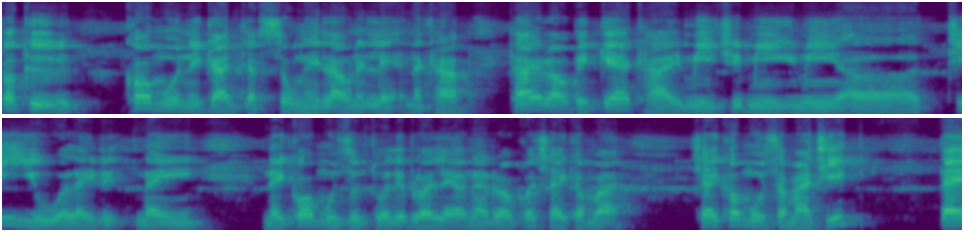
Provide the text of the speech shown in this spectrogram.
ก็คือข้อมูลในการจัดส่งให้เรานั่นแหละนะครับ ถ้าเราไปแก้ไขมีชื่อมีมีเอ่อที่อยู่อะไรใน ในข้อมูลส่วนตัวเรียบร้อยแล้วนะเราก็ใช้คำว่าใช้ข้อมูลสมาชิก แต่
